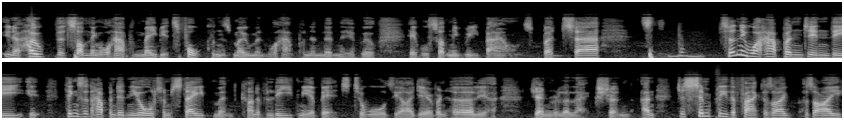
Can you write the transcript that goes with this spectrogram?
you know, hope that something will happen. Maybe its Falklands moment will happen, and then it will it will suddenly rebound. But uh, certainly, what happened in the things that happened in the autumn statement kind of lead me a bit towards the idea of an earlier general election, and just simply the fact, as I as I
